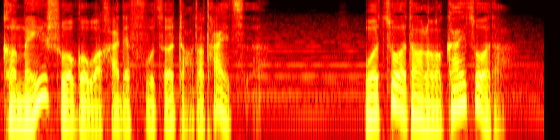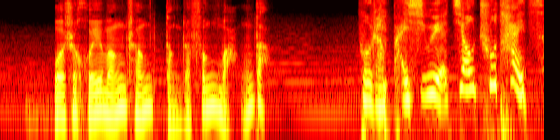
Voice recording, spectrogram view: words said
可没说过我还得负责找到太子。我做到了我该做的，我是回王城等着封王的。不让白希月交出太子，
